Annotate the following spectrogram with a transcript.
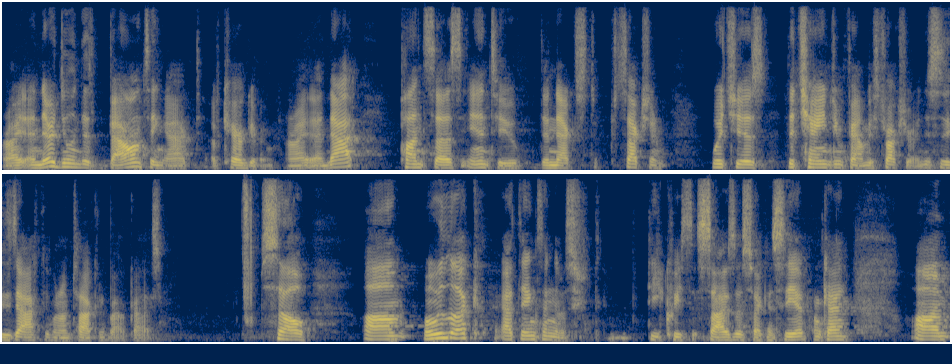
right? And they're doing this balancing act of caregiving, right? And that punts us into the next section, which is the change in family structure. And this is exactly what I'm talking about, guys. So um, when we look at things, I'm going to decrease the sizes so I can see it, okay? Um,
